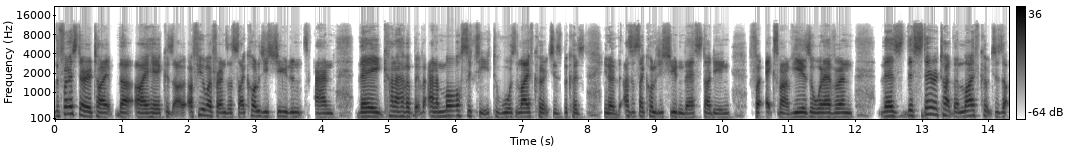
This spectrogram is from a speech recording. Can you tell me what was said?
the first stereotype that I hear, because a few of my friends are psychology students, and they kind of have a bit of animosity towards life coaches because you know, as a psychology student, they're studying for X amount of years or whatever, and there's this stereotype that life coaches are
